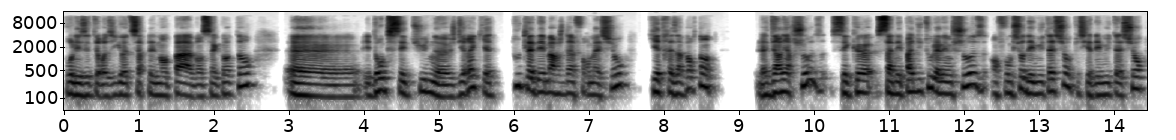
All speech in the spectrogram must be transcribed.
pour les hétérozygotes, certainement pas avant 50 ans. et donc, c'est une, je dirais qu'il y a toute la démarche d'information qui est très importante. La dernière chose, c'est que ça n'est pas du tout la même chose en fonction des mutations, puisqu'il y a des mutations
